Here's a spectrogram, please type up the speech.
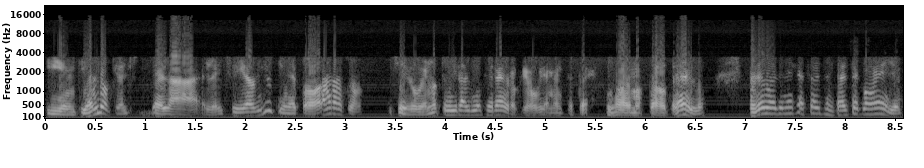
Y entiendo que el, el ACLU tiene toda la razón. Y si el gobierno tuviera algún cerebro, que obviamente pues, no ha demostrado tenerlo, pero lo que tiene que hacer sentarse con ellos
